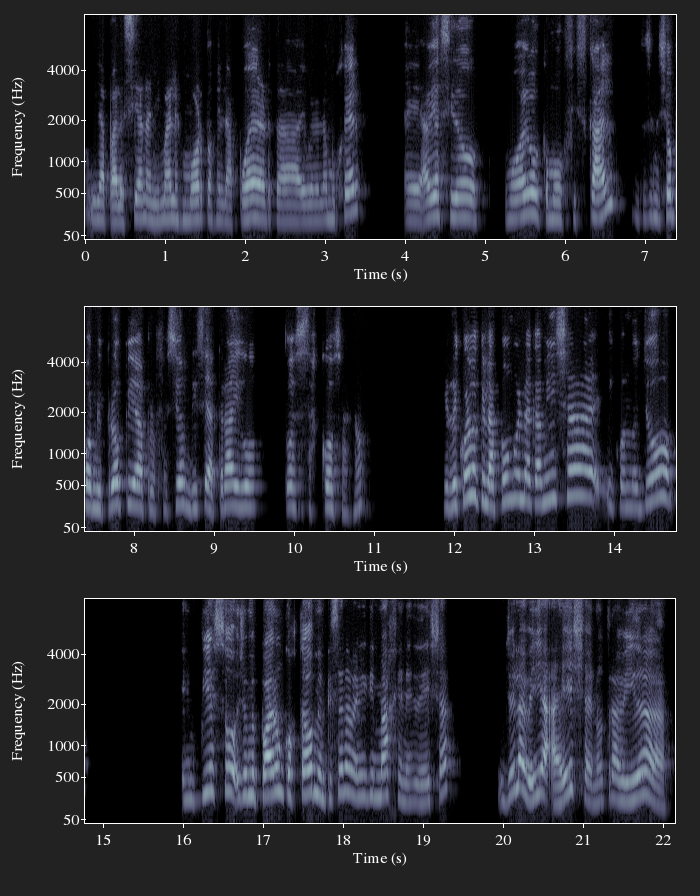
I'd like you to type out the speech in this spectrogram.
y le aparecían animales muertos en la puerta, y bueno, la mujer eh, había sido como algo como fiscal, entonces yo por mi propia profesión, dice, atraigo todas esas cosas, ¿no? Y recuerdo que la pongo en la camilla y cuando yo empiezo, yo me paro a un costado, me empiezan a venir imágenes de ella, yo la veía a ella en otra vida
